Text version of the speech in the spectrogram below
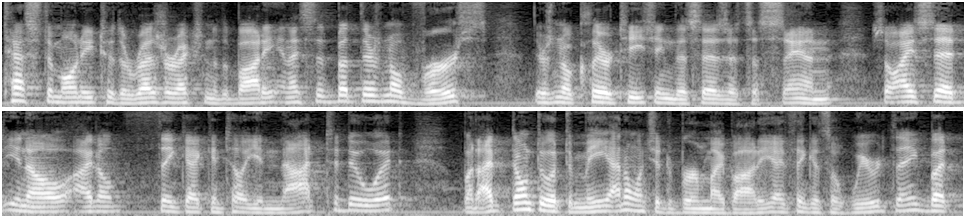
testimony to the resurrection of the body. And I said, But there's no verse, there's no clear teaching that says it's a sin. So I said, You know, I don't think I can tell you not to do it. But I don't do it to me. I don't want you to burn my body. I think it's a weird thing, but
